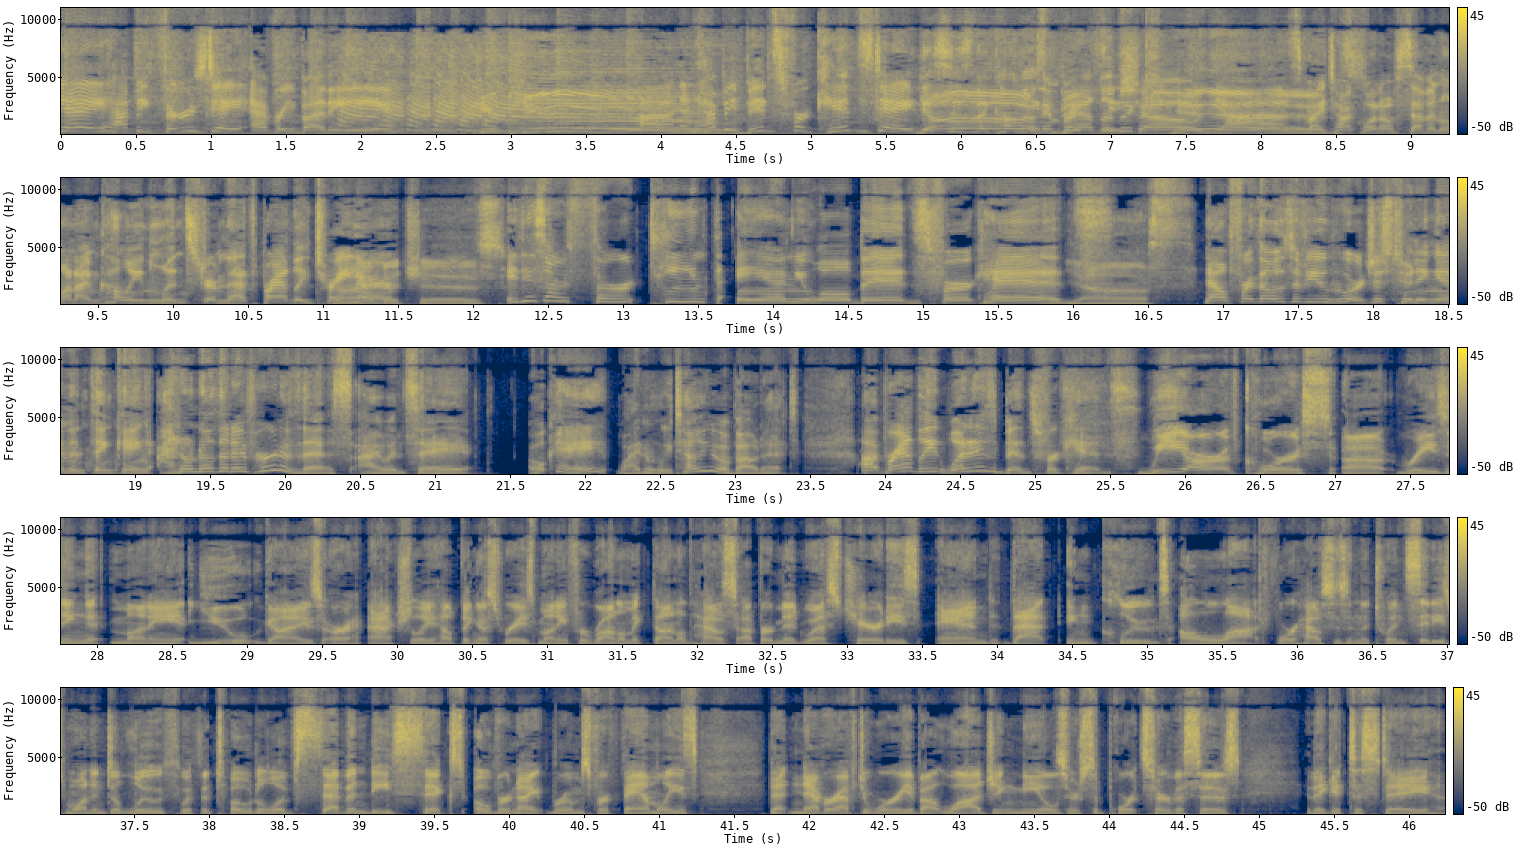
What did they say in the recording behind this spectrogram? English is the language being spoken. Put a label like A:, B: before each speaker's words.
A: Yay, happy Thursday, everybody.
B: Pew pew.
A: Uh, and happy Bids for Kids Day. This is the
B: Yes,
A: Colleen and Bradley show.
B: kids.
A: Yes, My Talk 1071. I'm Colleen Lindstrom. That's Bradley
B: Hi,
A: Trainer.
B: bitches.
A: It is our 13th annual Bids for Kids.
B: Yes.
A: Now, for those of you who are just tuning in and thinking, I don't know that I've heard of this, I would say, okay, why don't we tell you about it? Uh, Bradley, what is Bids for Kids?
B: We are, of course, uh, raising money. You guys are actually helping us raise money for Ronald McDonald House Upper Midwest Charities, and that includes a lot. Four houses in the Twin Cities, one in Duluth, with a total of 76 overnight rooms for families that never have to worry about lodging, meals, or support services. They get to stay uh,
